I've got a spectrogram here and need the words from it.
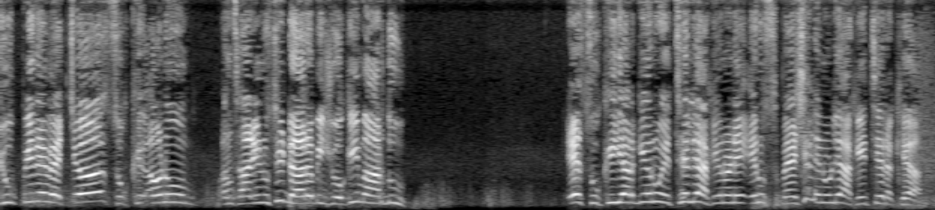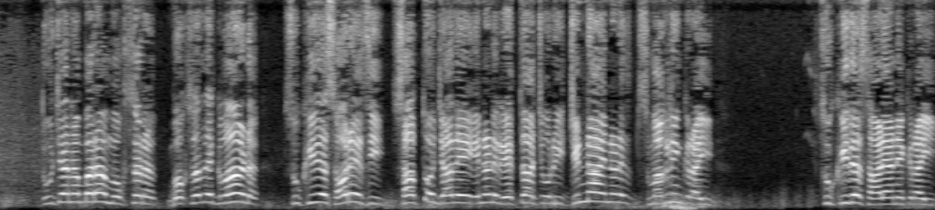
ਯੂਪੀ ਦੇ ਵਿੱਚ ਸੁਖ ਉਹਨੂੰ ਅਨਸਾਰੀ ਨੂੰ ਸੀ ਡਰ ਵੀ ਯੋਗੀ ਮਾਰ ਦੂ। ਇਹ ਸੁਖੀ ਵਰਗੇ ਉਹਨੂੰ ਇੱਥੇ ਲਿਆ ਕੇ ਉਹਨਾਂ ਨੇ ਇਹਨੂੰ ਸਪੈਸ਼ਲ ਇਹਨੂੰ ਲਿਆ ਕੇ ਇੱਥੇ ਰੱਖਿਆ। ਦੂਜਾ ਨੰਬਰ ਆ ਮੁਕਸਰ ਮੁਕਸਰ ਦੇ ਗਵਾਂਢ ਸੁਖੀ ਦੇ ਸਹੁਰੇ ਸੀ। ਸਭ ਤੋਂ ਜ਼ਿਆਦਾ ਇਹਨਾਂ ਨੇ ਰੇਤਾ ਚੋਰੀ ਜਿੰਨਾ ਇਹਨਾਂ ਨੇ ਸਮਗਲਿੰਗ ਕਰਾਈ, ਸੁਖੀ ਦੇ ਸਾਲਿਆਂ ਨੇ ਕਰਾਈ।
